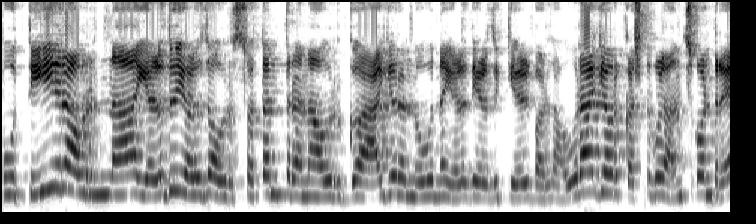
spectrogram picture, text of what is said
ಪೂ, ತೀರ ಅವ್ರನ್ನ ಎಳೆದು ಎಳೆದು ಅವ್ರ ಸ್ವತಂತ್ರನ, ಅವ್ರಿಗೆ ಆಗಿರೋ ನೋವನ್ನ ಎಳೆದು ಎಳೆದು ಕೇಳಬಾರ್ದು. ಅವರಾಗಿ ಅವ್ರ ಕಷ್ಟಗಳು ಹಂಚ್ಕೊಂಡ್ರೆ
